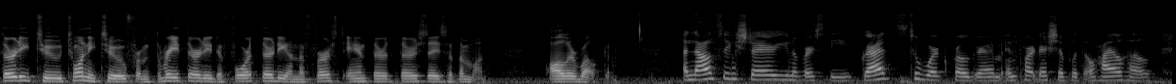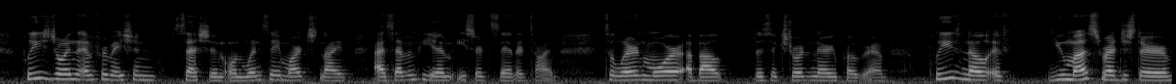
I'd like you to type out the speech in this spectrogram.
3222 from 3:30 to 4:30 on the first and third Thursdays of the month. All are welcome. Announcing Strayer University Grads to Work program in partnership with Ohio Health. Please join the information session on Wednesday, March 9th at 7 p.m. Eastern Standard Time to learn more about this extraordinary program. Please note if you must register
